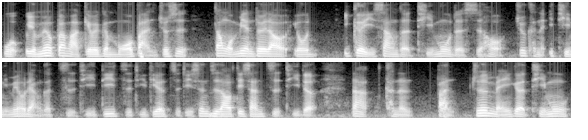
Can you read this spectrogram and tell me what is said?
我有没有办法给我一个模板？就是当我面对到有一个以上的题目的时候，就可能一题里面有两个子题，第一子题、第二子题，甚至到第三子题的，那可能版就是每一个题目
